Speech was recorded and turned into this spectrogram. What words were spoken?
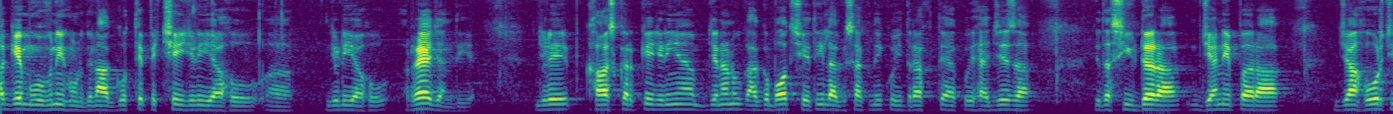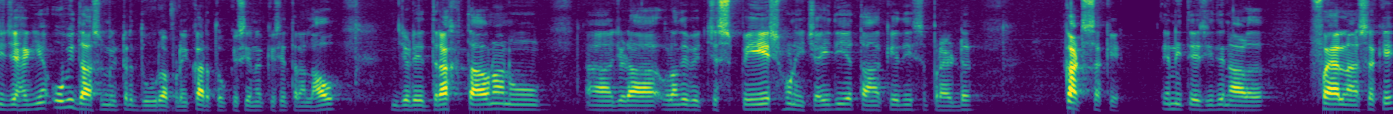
ਅੱਗੇ ਮੂਵ ਨਹੀਂ ਹੋਣ ਦੇਣਾ। ਅੱਗ ਉੱਥੇ ਪਿੱਛੇ ਹੀ ਜਿਹੜੀ ਆ ਉਹ ਜਿਹੜੀ ਆ ਉਹ ਰਹਿ ਜਾਂਦੀ ਹੈ ਜਿਹੜੇ ਖਾਸ ਕਰਕੇ ਜਿਹੜੀਆਂ ਜਿਨ੍ਹਾਂ ਨੂੰ ਅੱਗ ਬਹੁਤ ਛੇਤੀ ਲੱਗ ਸਕਦੀ, ਕੋਈ ਦਰਖਤ ਆ, ਕੋਈ ਹੈਜਸ ਆ, ਜਿੱਦਾਂ ਸੀਡਰ ਆ ਜੈਨੀਪਰ ਆ, ਜਾਂ ਹੋਰ ਚੀਜ਼ਾਂ ਹੈਗੀਆਂ, ਉਹ ਵੀ 10 ਮੀਟਰ ਦੂਰ ਆਪਣੇ ਘਰ ਤੋਂ ਕਿਸੇ ਨਾ ਕਿਸੇ ਤਰ੍ਹਾਂ ਲਾਓ। ਜਿਹੜੇ ਦਰਖਤ ਆ, ਉਹਨਾਂ ਨੂੰ ਜਿਹੜਾ ਉਹਨਾਂ ਦੇ ਵਿੱਚ ਸਪੇਸ ਹੋਣੀ ਚਾਹੀਦੀ ਹੈ ਤਾਂ ਕਿ ਇਹਦੀ ਸਪਰੈਡ ਘਟ ਸਕੇ, ਇੰਨੀ ਤੇਜ਼ੀ ਦੇ ਨਾਲ ਫੈਲ ਨਾ ਸਕੇ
